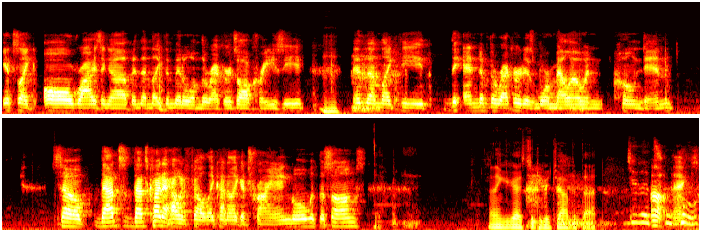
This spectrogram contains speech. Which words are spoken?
it's like all rising up and then like the middle of the record's all crazy Mhm. and then like the the end of the record is more mellow and honed in. So that's that's kind of how it felt like kind of like a triangle with the songs. I think you guys did a good job at that. Yeah, that's Oh, so cool.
